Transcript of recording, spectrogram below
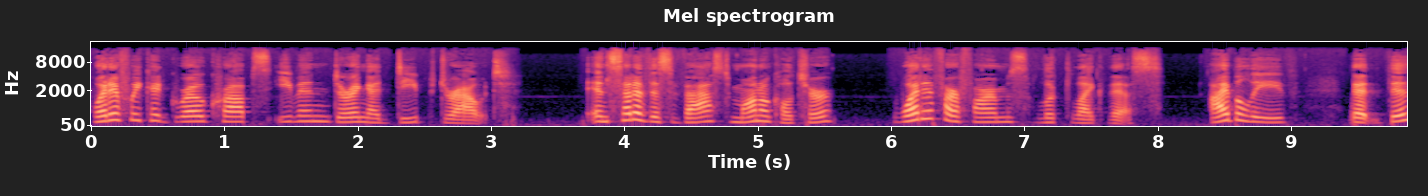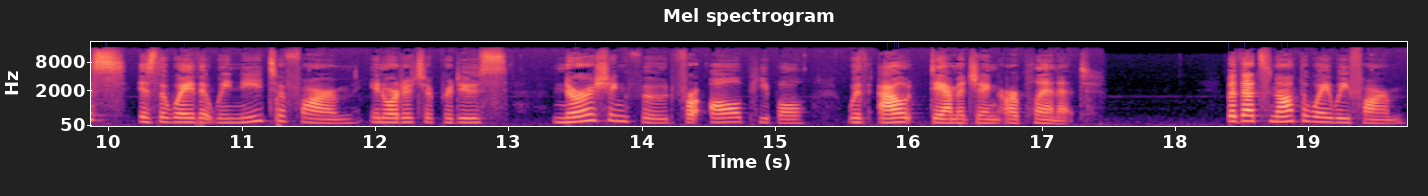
What if we could grow crops even during a deep drought? Instead of this vast monoculture, what if our farms looked like this? I believe that this is the way that we need to farm in order to produce nourishing food for all people without damaging our planet. But that's not the way we farm.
